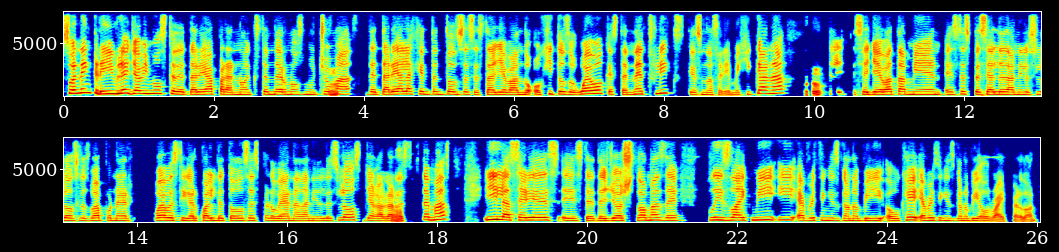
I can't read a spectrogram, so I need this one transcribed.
Suena increíble, ya vimos que de tarea, para no extendernos mucho más, de tarea la gente entonces está llevando Ojitos de Huevo, que está en Netflix, que es una serie mexicana. se, lleva también este especial de Daniel Sloss, les voy a poner, voy a investigar cuál de todos es, pero vean a Daniel Sloss, llega a hablar de estos temas. Y las series este, de Josh Thomas de Please Like Me y Everything is Gonna Be Okay, Everything is Gonna Be Alright, perdón.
